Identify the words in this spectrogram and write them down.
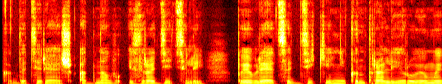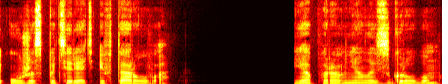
Когда теряешь одного из родителей, появляется дикий неконтролируемый ужас потерять и второго. Я поравнялась с гробом,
